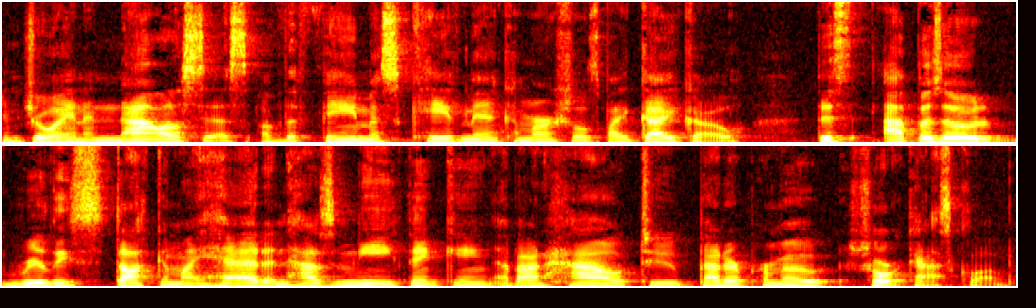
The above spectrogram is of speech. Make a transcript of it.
enjoy an analysis of the famous caveman commercials by Geico. This episode really stuck in my head and has me thinking about how to better promote Shortcast Club.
